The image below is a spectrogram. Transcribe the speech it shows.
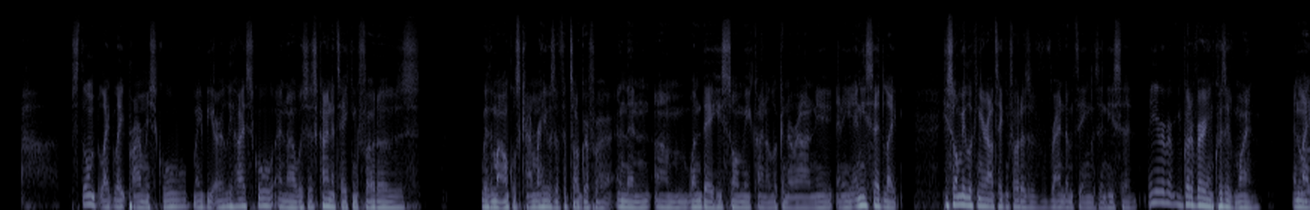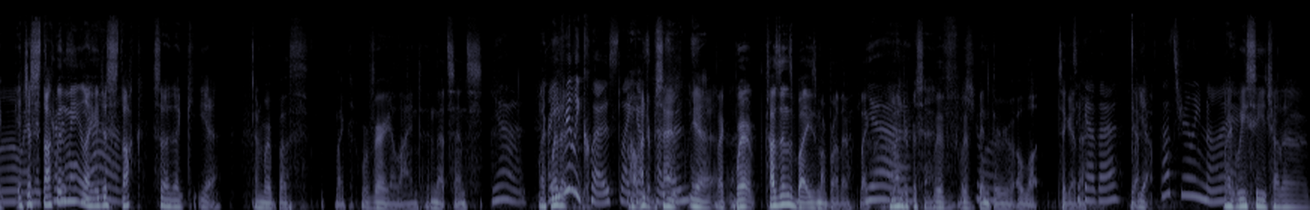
still in, like late primary school, maybe early high school, and I was just kind of taking photos with my uncle's camera. He was a photographer, and then um, one day he saw me kind of looking around, and he, and he and he said like he saw me looking around taking photos of random things, and he said, "You're, you've got a very inquisitive mind," and like Oh, it just stuck with kinda- me. Like it just stuck. So like yeah, And we're both like we're very aligned in that sense. Yeah. like Are you really close? Like oh, as 100 percent. cousins? Yeah, Like we're cousins, but he's my brother. Like yeah. hundred percent. we've we've been through a lot together. Together. Yeah. Yeah, That's really nice. like we see each other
